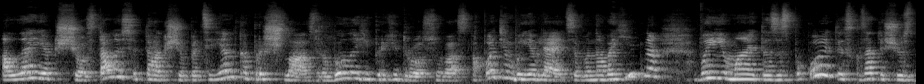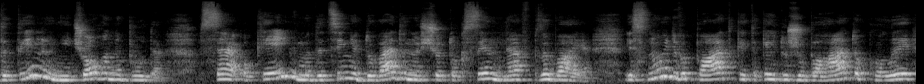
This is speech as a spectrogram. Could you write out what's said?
Але якщо сталося так, що пацієнтка прийшла, зробила гіпергідроз у вас, а потім виявляється, вона вагітна, ви її маєте заспокоїти і сказати, що з дитиною нічого не буде. Все окей, в медицині доведено, що токсин не впливає. Існують випадки, таких дуже багато, коли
